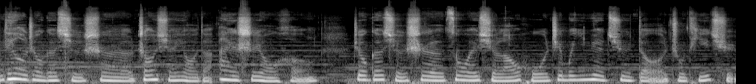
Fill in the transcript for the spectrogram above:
们听到这首歌曲是张学友的《爱是永恒》。这首歌曲是作为《雪狼湖》这部音乐剧的主题曲，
